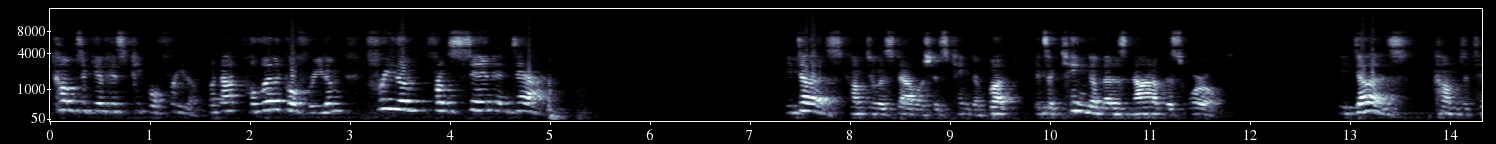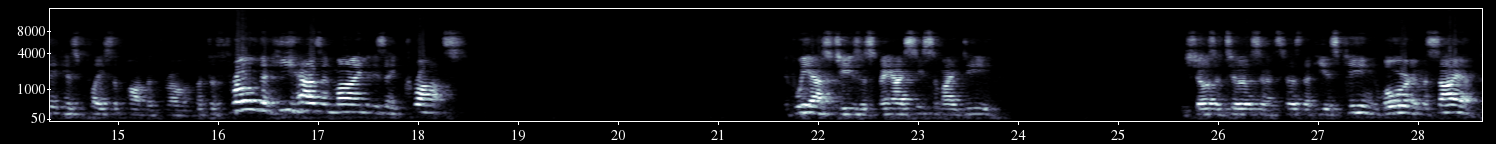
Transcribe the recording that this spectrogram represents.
come to give his people freedom, but not political freedom, freedom from sin and death. He does come to establish his kingdom, but it's a kingdom that is not of this world. He does come to take his place upon the throne, but the throne that he has in mind is a cross. If we ask Jesus, May I see some ID? He shows it to us, and it says that he is King, Lord, and Messiah,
